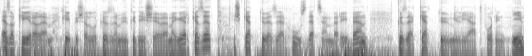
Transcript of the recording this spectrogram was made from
Ez a kérelem képviselő úr közreműködésével megérkezett, és 2020. decemberében közel 2 milliárd forintnyi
